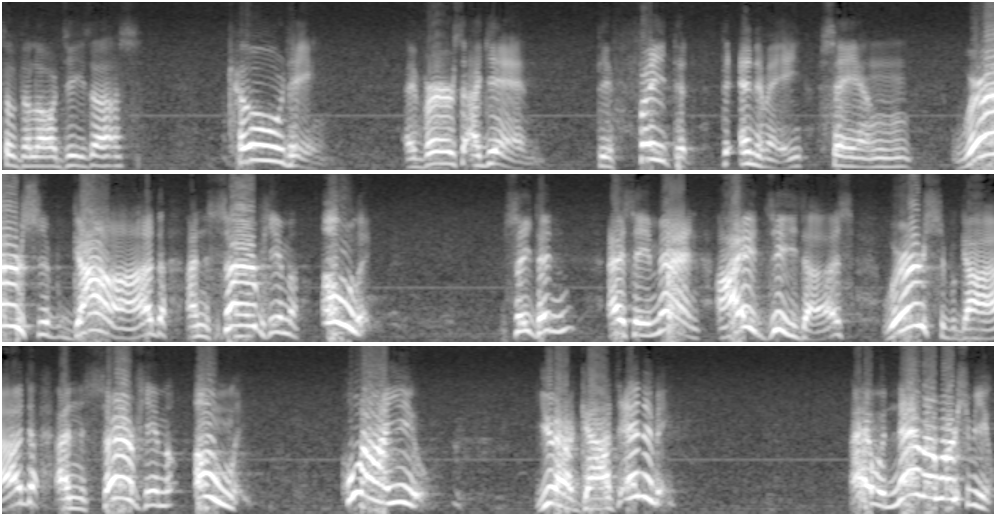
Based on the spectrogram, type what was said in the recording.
So the Lord Jesus, quoting a verse again, defeated the enemy, saying, Worship God and serve Him only. Satan, as a man, I, Jesus, worship God and serve Him only. Who are you? You are God's enemy. I would never worship you.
